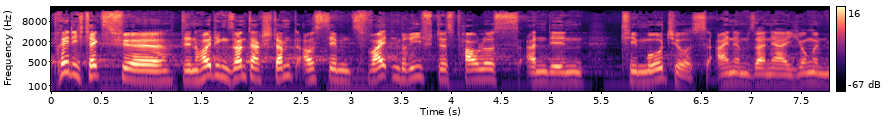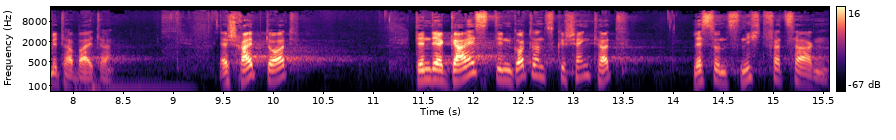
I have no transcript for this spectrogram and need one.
Predigtext für den heutigen Sonntag stammt aus dem zweiten Brief des Paulus an den Timotheus, einem seiner jungen Mitarbeiter. Er schreibt dort, denn der Geist, den Gott uns geschenkt hat, lässt uns nicht verzagen.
